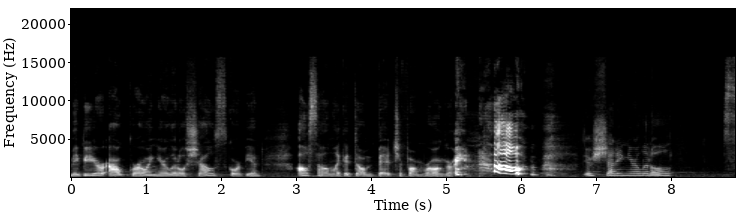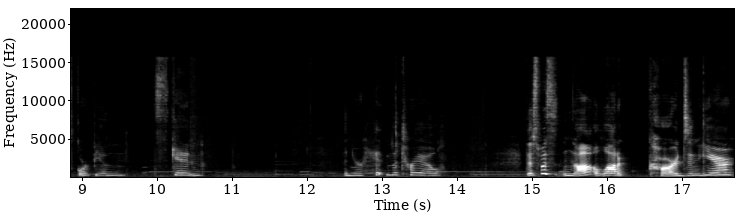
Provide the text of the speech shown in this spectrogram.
Maybe you're outgrowing your little shell, scorpion. I'll sound like a dumb bitch if I'm wrong right now. you're shedding your little scorpion skin. And you're hitting the trail. This was not a lot of cards in here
